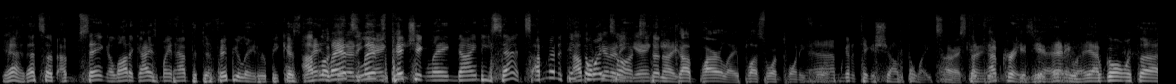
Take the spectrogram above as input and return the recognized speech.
Yeah, that's what I'm saying. A lot of guys might have the defibrillator because I'm Lance, looking Lance at Lynn's Yankee- pitching laying 90 cents. I'm going to take I'm the White Sox Yankee tonight. Cub parlay plus one twenty four. Yeah, I'm going to take a shot with the White Sox. All right, tonight. I'm crazy. continue. Yeah, anyway, I'm going with uh,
